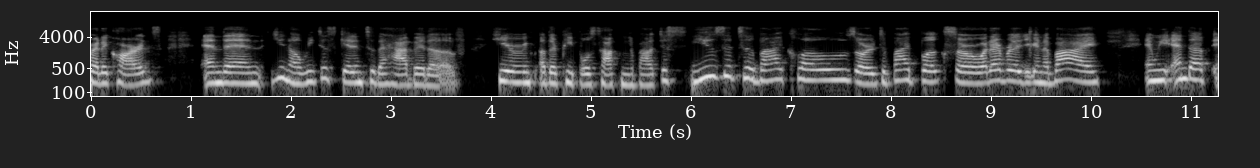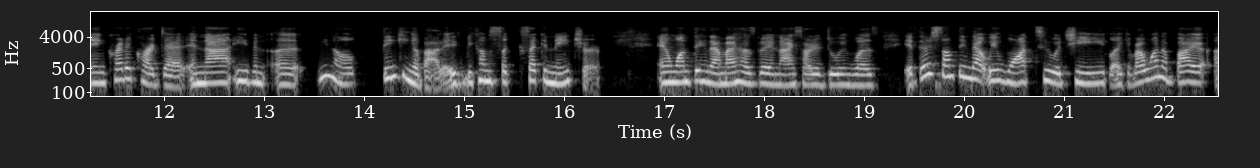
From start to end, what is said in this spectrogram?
credit cards. And then you know we just get into the habit of hearing other people's talking about just use it to buy clothes or to buy books or whatever that you're going to buy. And we end up in credit card debt and not even uh you know thinking about it. It becomes like second nature and one thing that my husband and I started doing was if there's something that we want to achieve, like if I want to buy a,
